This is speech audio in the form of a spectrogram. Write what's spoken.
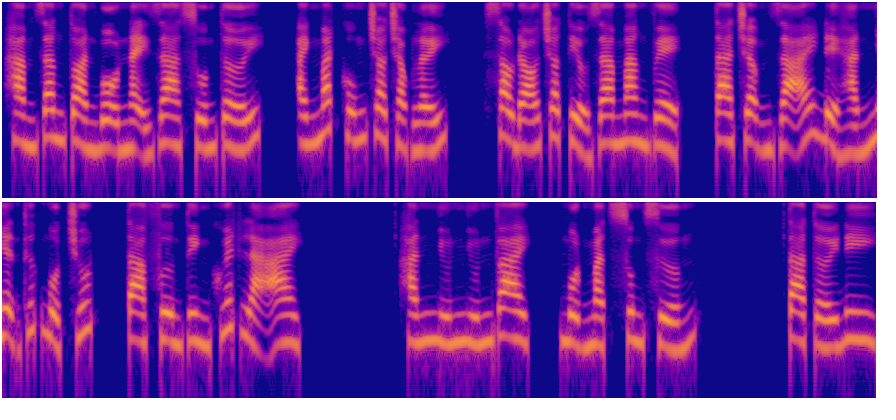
hàm răng toàn bộ nảy ra xuống tới, ánh mắt cũng cho chọc lấy, sau đó cho tiểu gia mang về, ta chậm rãi để hắn nhận thức một chút, ta phương tinh khuyết là ai. Hắn nhún nhún vai, một mặt sung sướng. Ta tới đi,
